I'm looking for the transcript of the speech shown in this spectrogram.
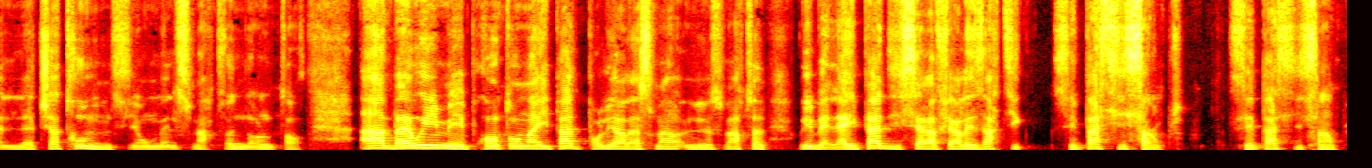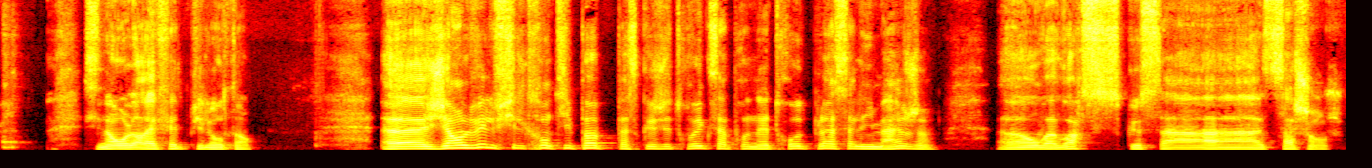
la chatroom si on met le smartphone dans le temps. Ah bah oui, mais prends ton iPad pour lire le smartphone. Oui, ben l'iPad il sert à faire les articles. C'est pas si simple. C'est pas si simple. Sinon on l'aurait fait depuis longtemps. Euh, j'ai enlevé le filtre anti-pop parce que j'ai trouvé que ça prenait trop de place à l'image. Euh, on va voir ce que ça, ça change.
